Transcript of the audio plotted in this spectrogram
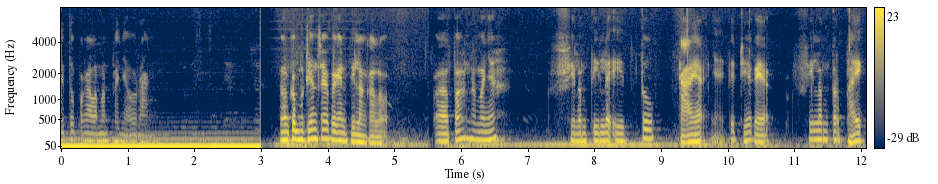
Itu pengalaman banyak orang. Nah, kemudian saya pengen bilang kalau apa namanya film Tile itu kayaknya itu dia kayak film terbaik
